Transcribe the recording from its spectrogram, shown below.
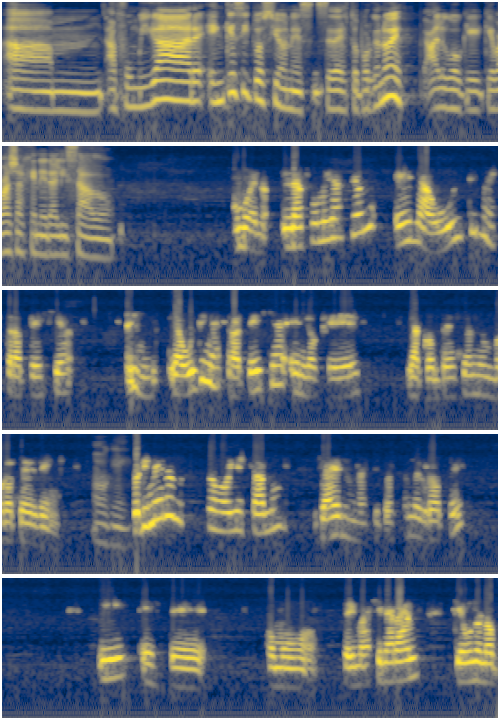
a, mm, a, fumigar? ¿En qué situaciones se da esto? Porque no es algo que, que vaya generalizado. Bueno, la fumigación es la última estrategia, la última estrategia en lo que es la contención de un brote de dengue. Primero, nosotros hoy estamos ya en una situación de brote y, este, como se imaginarán, que uno no,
